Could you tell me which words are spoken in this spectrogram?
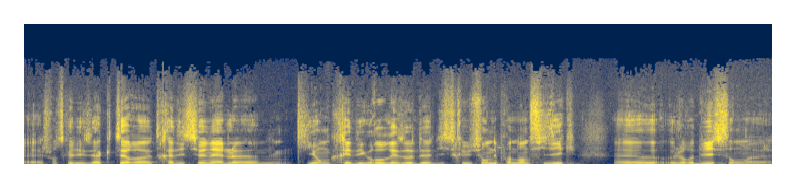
je pense que les acteurs traditionnels qui ont créé des gros réseaux de distribution des points de vente physiques euh, aujourd'hui sont euh,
